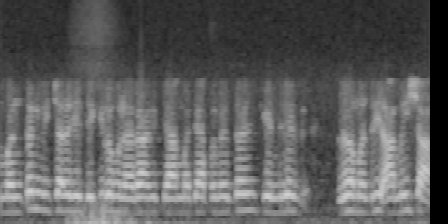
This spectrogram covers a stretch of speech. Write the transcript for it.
मंथन विचार हे देखील होणार आहे आणि त्यामध्ये आपण मिळतं केंद्रीय गृहमंत्री अमित शाह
